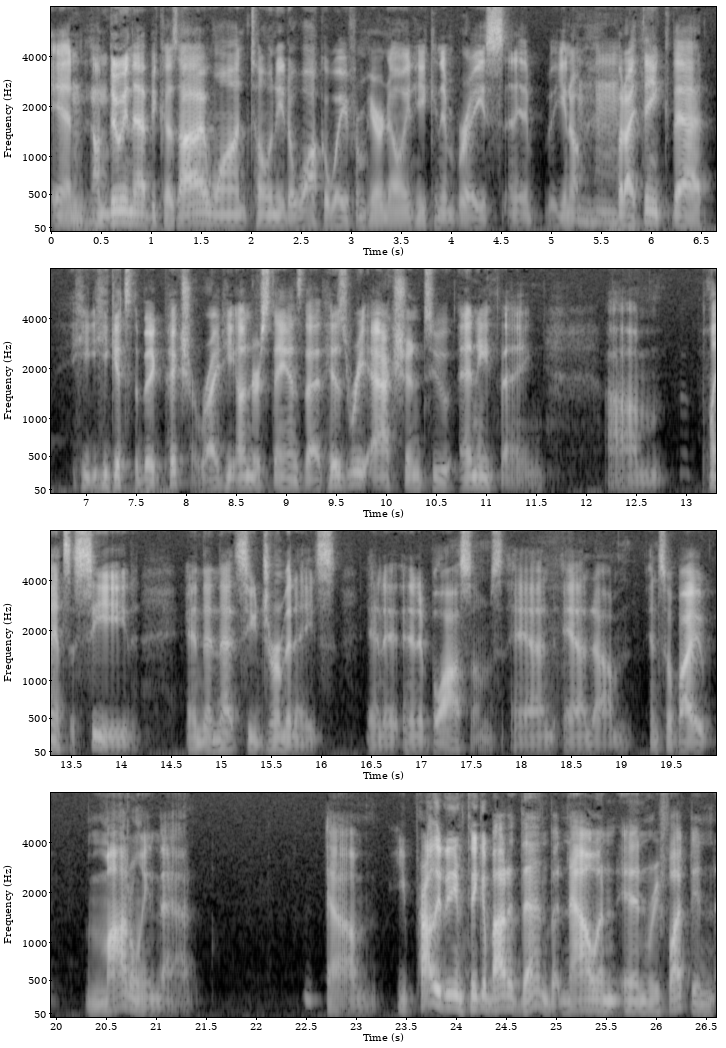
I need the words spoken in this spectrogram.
and I'm doing that because I want Tony to walk away from here knowing he can embrace and you know. But I think that he he gets the big picture, right? He understands that his reaction to anything um, plants a seed, and then that seed germinates and it and it blossoms, and and um, and so by modeling that, um, you probably didn't even think about it then, but now in, in reflecting,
